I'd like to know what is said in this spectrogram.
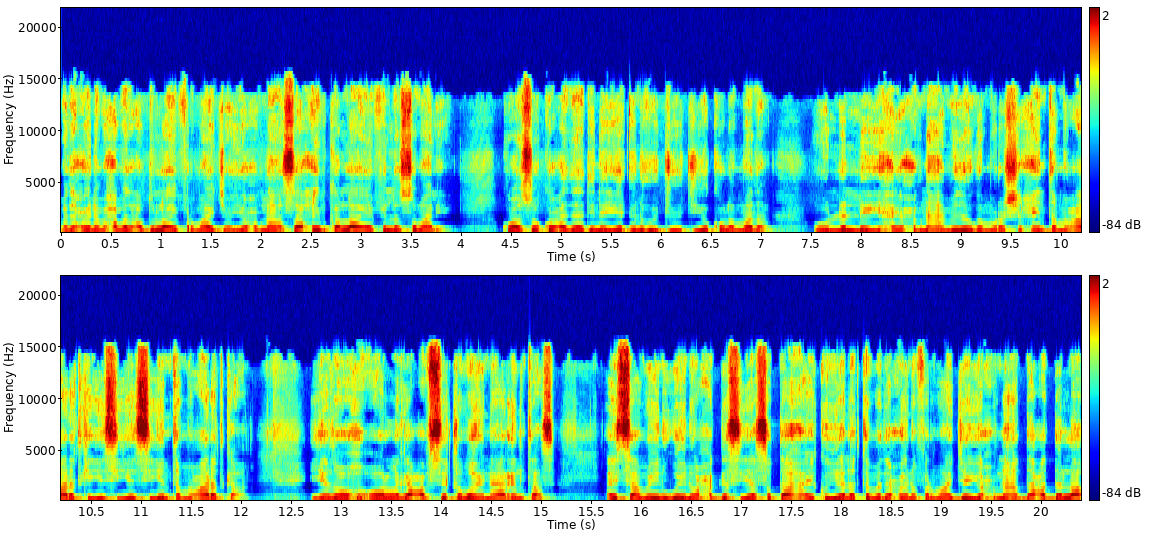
madaxweyne maxamed cabdulaahi farmaajo iyo xubnaha saaxiibka la ee villa soomaaliya kuwaasoo ku cadaadinaya inuu joojiyo kulamada uu la leeyahay xubnaha midooda murashaxiinta mucaaradka iyo siyaasiyiinta mucaaradka iyadoo oo laga cabsi qabo in arrintaas ay saameyn weyn oo xagga siyaasadda ah ay ku yeelato madaxweyne farmaajo iyo xubnaha daacadda la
